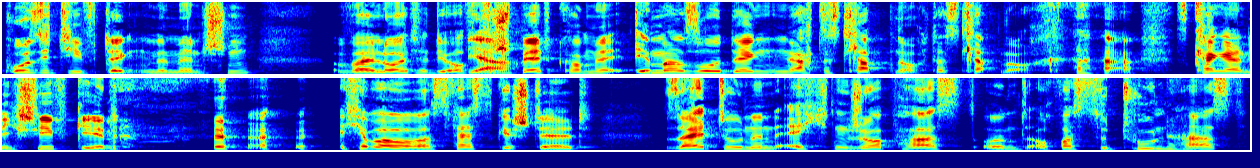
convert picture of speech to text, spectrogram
positiv denkende Menschen. Weil Leute, die oft Ja. zu spät kommen, ja immer so denken, ach, das klappt noch, das klappt noch. Das kann gar nicht schief gehen. ich habe aber was festgestellt. Seit du einen echten Job hast und auch was zu tun hast,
